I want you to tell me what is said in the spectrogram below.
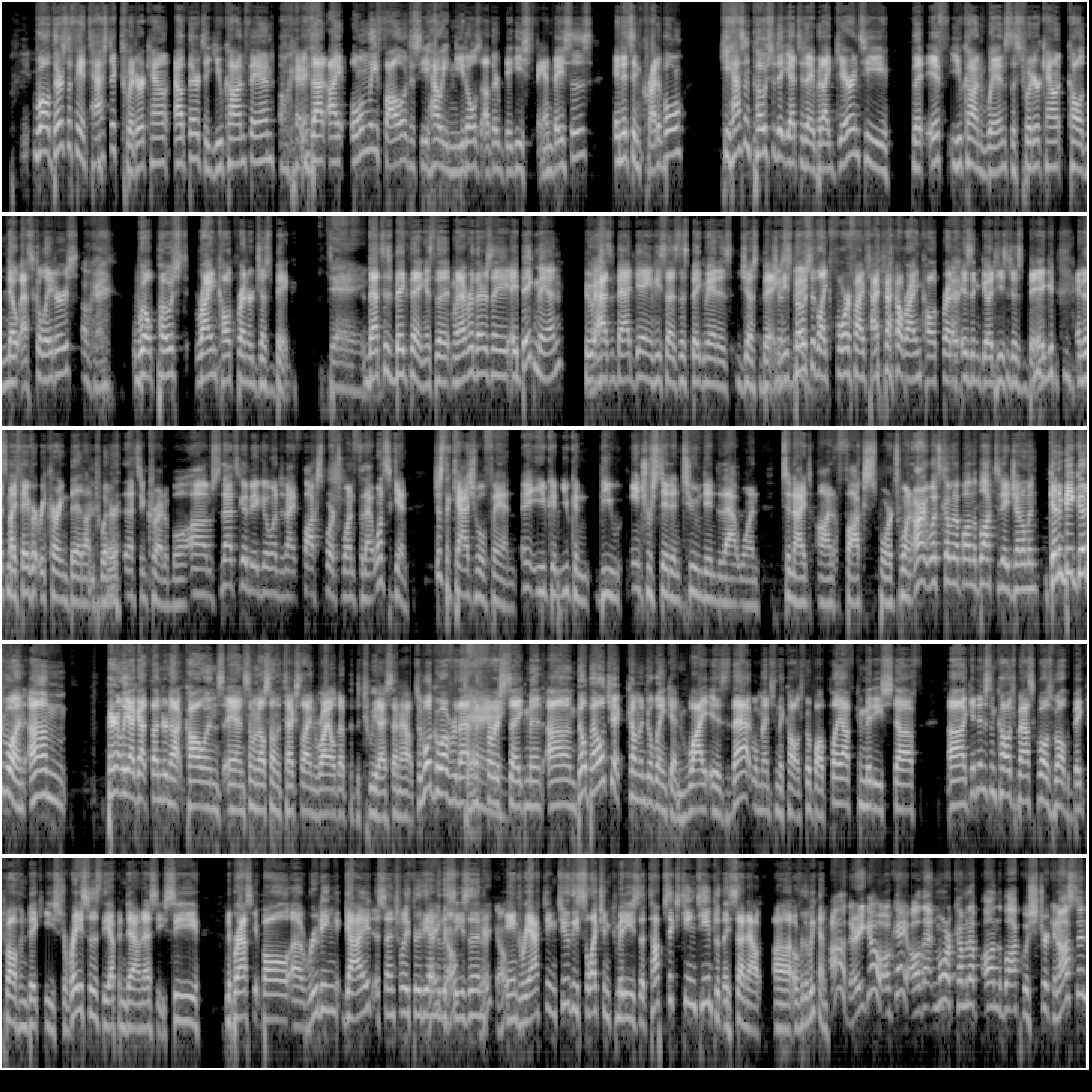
Well, there's a fantastic Twitter account out there. It's a UConn fan Okay. that I only follow to see how he needles other Big East fan bases, and it's incredible. He hasn't posted it yet today, but I guarantee that if UConn wins, this Twitter account called No Escalators okay. Will post Ryan Kalkbrenner just big. Dang. That's his big thing is that whenever there's a, a big man who Yeah. has a bad game, he says this big man is just big. Just and he's big. posted like four or five times about how Ryan Kalkbrenner isn't good. He's just big. and it's my favorite recurring bit on Twitter. That's incredible. Um, so that's gonna be a good one tonight. Fox Sports One for that. Once again, just the casual fan, eh, you can you can be interested and tuned into that one tonight on Fox Sports One. All right, what's coming up on the block today, gentlemen? To be a good one. Um, apparently, I got Thunder Not Collins and someone else on the text line riled up with the tweet I sent out. So we'll go over that in the first segment. Um, Bill Belichick coming to Lincoln. Why is that? We'll mention the college football playoff committee stuff. Uh, getting into some college basketball as well. The Big 12 and Big East races, the up and down SEC. Nebraska ball uh, rooting guide essentially through the There end of the go. season There you go. and reacting to the selection committee's the top 16 teams that they sent out uh, over the weekend. Ah, there you go. Okay, all that and more coming up on the block with Strick and Austin.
